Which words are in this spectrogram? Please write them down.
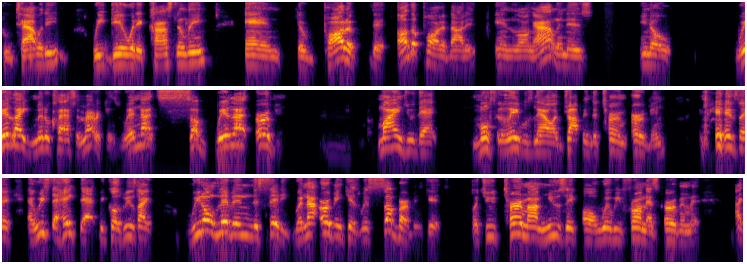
brutality. We deal with it constantly, and the part of the other part about it in Long Island is, you know, we're like middle class Americans. We're not sub. We're not urban. Mind you, that most of the labels now are dropping the term urban. and we used to hate that because we was like, we don't live in the city. We're not urban kids. We're suburban kids. But you turn my music or where we from as urban. I,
